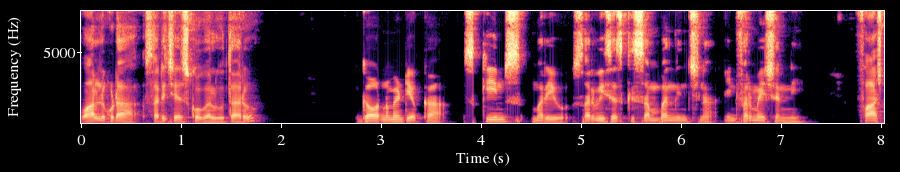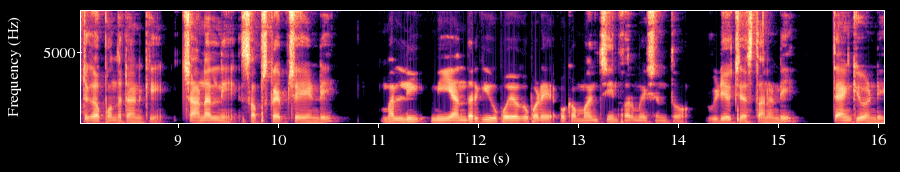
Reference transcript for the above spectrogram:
వాళ్ళు కూడా సరి చేసుకోగలుగుతారు. గవర్నమెంట్ యొక్క స్కీమ్స్ మరియు సర్వీసెస్కి సంబంధించిన ఇన్ఫర్మేషన్ని ఫాస్ట్గా పొందడానికి ఛానల్ని సబ్స్క్రైబ్ చేయండి. మళ్ళీ మీ అందరికీ ఉపయోగపడే ఒక మంచి ఇన్ఫర్మేషన్తో వీడియో చేస్తానండి. థ్యాంక్ యూ అండి.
